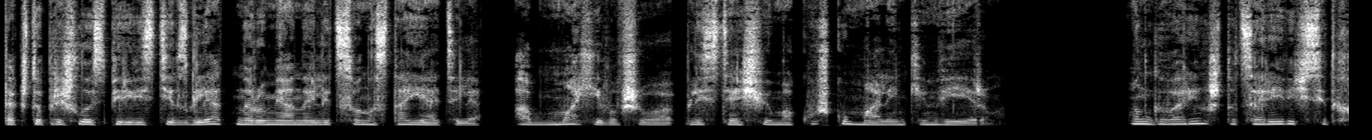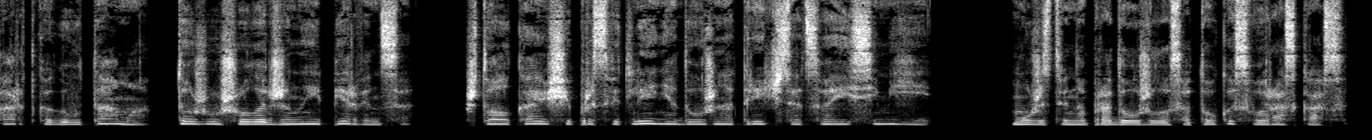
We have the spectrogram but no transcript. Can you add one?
так что пришлось перевести взгляд на румяное лицо настоятеля, обмахивавшего блестящую макушку маленьким веером. Он говорил, что царевич Сидхартка Гаутама тоже ушел от жены и первенца, что алкающий просветление должен отречься от своей семьи. Мужественно продолжила Сатока свой рассказ.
